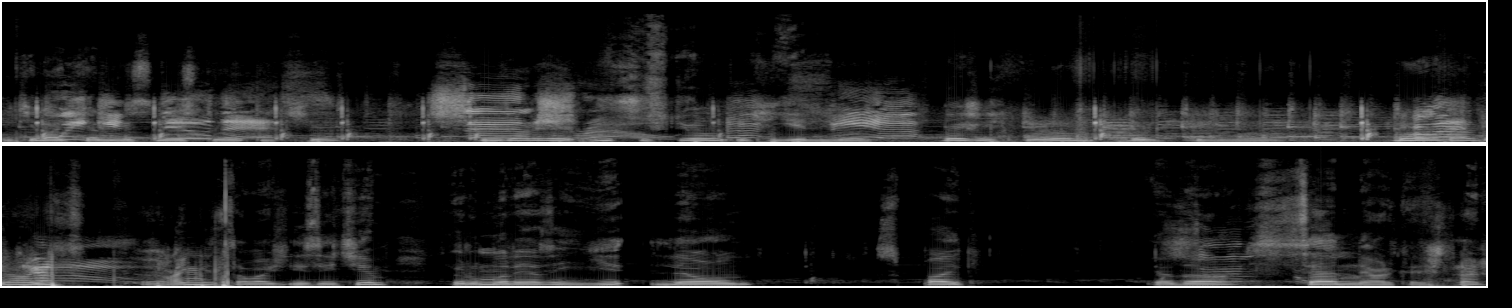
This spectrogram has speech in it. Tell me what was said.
iki like gelmesini istiyorum. iki. Çünkü arkadaşlar 3 istiyorum 2 geliyor. 5 istiyorum 4 geliyor. Bu arada hangi, hangi savaş seçeyim yorumlara yazın. Leon, Spike ya da senle arkadaşlar.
